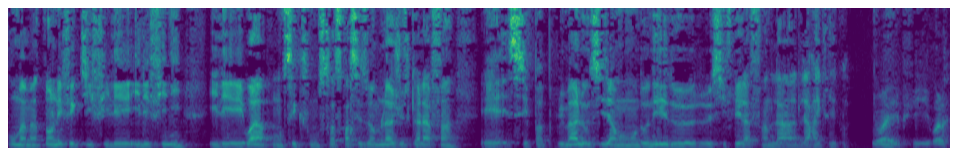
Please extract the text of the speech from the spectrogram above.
Bon, bah maintenant l'effectif il est, il est fini. Il est, voilà, on sait que ça sera ces hommes-là jusqu'à la fin, et c'est pas plus mal aussi à un moment donné de, de siffler la fin de la, de la récré. Quoi. Ouais, et puis voilà,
